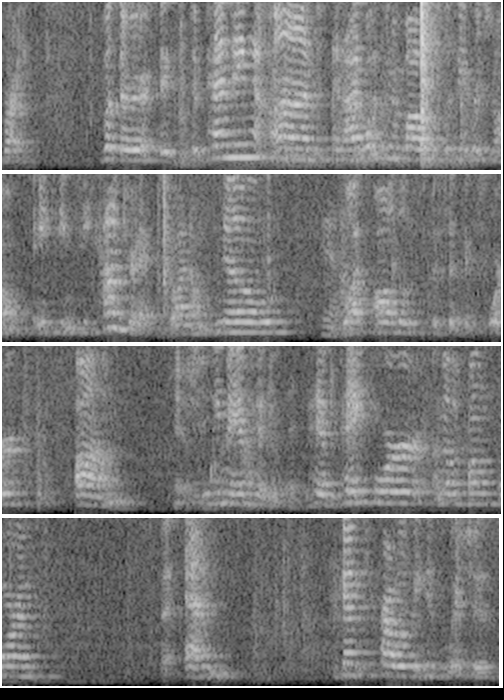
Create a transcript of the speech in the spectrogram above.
right. But there, it- depending on, and I wasn't involved with the original AT&T contract, so I don't know Yeah. what all those specifics were. Um, yeah, see, We may have had to, had to pay for another phone for him, and against probably his wishes,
